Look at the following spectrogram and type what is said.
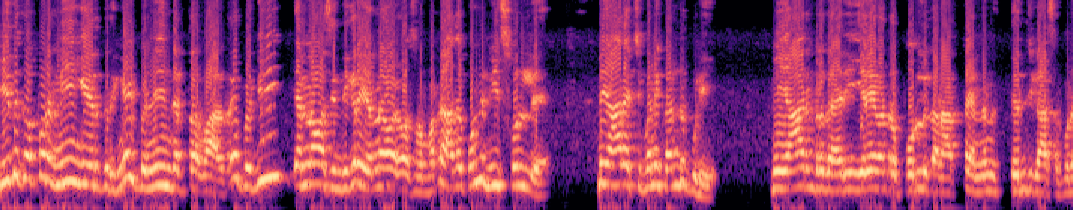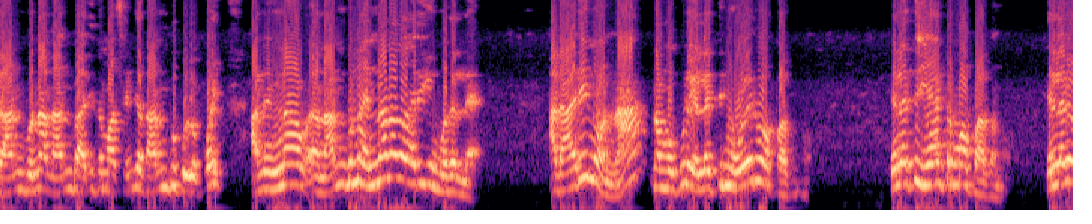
இதுக்கப்புறம் நீங்க இருக்கிறீங்க இப்ப நீ இந்த இடத்துல வாழ்ற இப்ப நீ என்னவா சிந்திக்கிற என்னவா யோசனை பண்ற அதை கொண்டு நீ சொல்லு. நீ ஆராய்ச்சி பண்ணி கண்டுபிடி. நீ யாருன்றது அறி இறைவன்ற பொருளுக்கான அர்த்தம் என்னன்னு தெரிஞ்சுக்க ஆசைப்படு. அன்புன்னா அந்த அன்பு அதிகமா செஞ்சு அந்த அன்புக்குள்ள போய் அந்த என்ன அன்புன்னா என்னன்னு அறியும் முதல்ல. அதை அறியணும்னா நமக்குள்ள எல்லாத்தையும் உயர்வா பார்க்கணும். எல்லாத்தையும் ஏற்றமா பார்க்கணும். எல்லாமே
